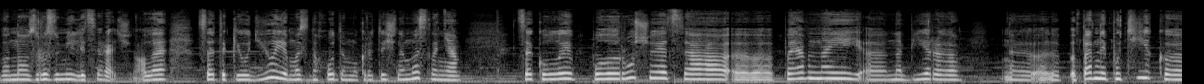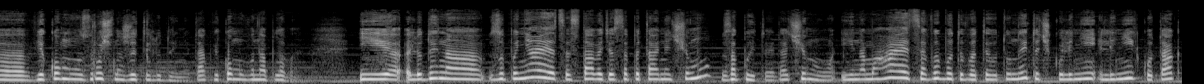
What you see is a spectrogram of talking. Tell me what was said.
воно зрозумілі ці речі. Але все-таки у Дьюї ми знаходимо критичне мислення. Це коли порушується е, певний е, набір. Е, Певний потік, в якому зручно жити людині, так в якому вона пливе. І людина зупиняється, ставить оце питання, чому запитує, да, чому, і намагається вибудувати ту ниточку, ліні, лінійку, так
